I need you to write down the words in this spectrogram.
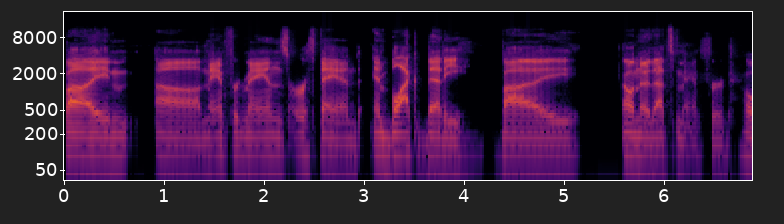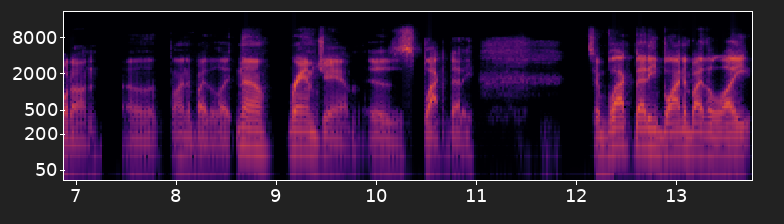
by uh, Manfred Mann's Earth Band and Black Betty by oh no, that's Manfred. Hold on. Uh, Blinded by the Light. No, Ram Jam is Black Betty. So Black Betty, Blinded by the Light,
